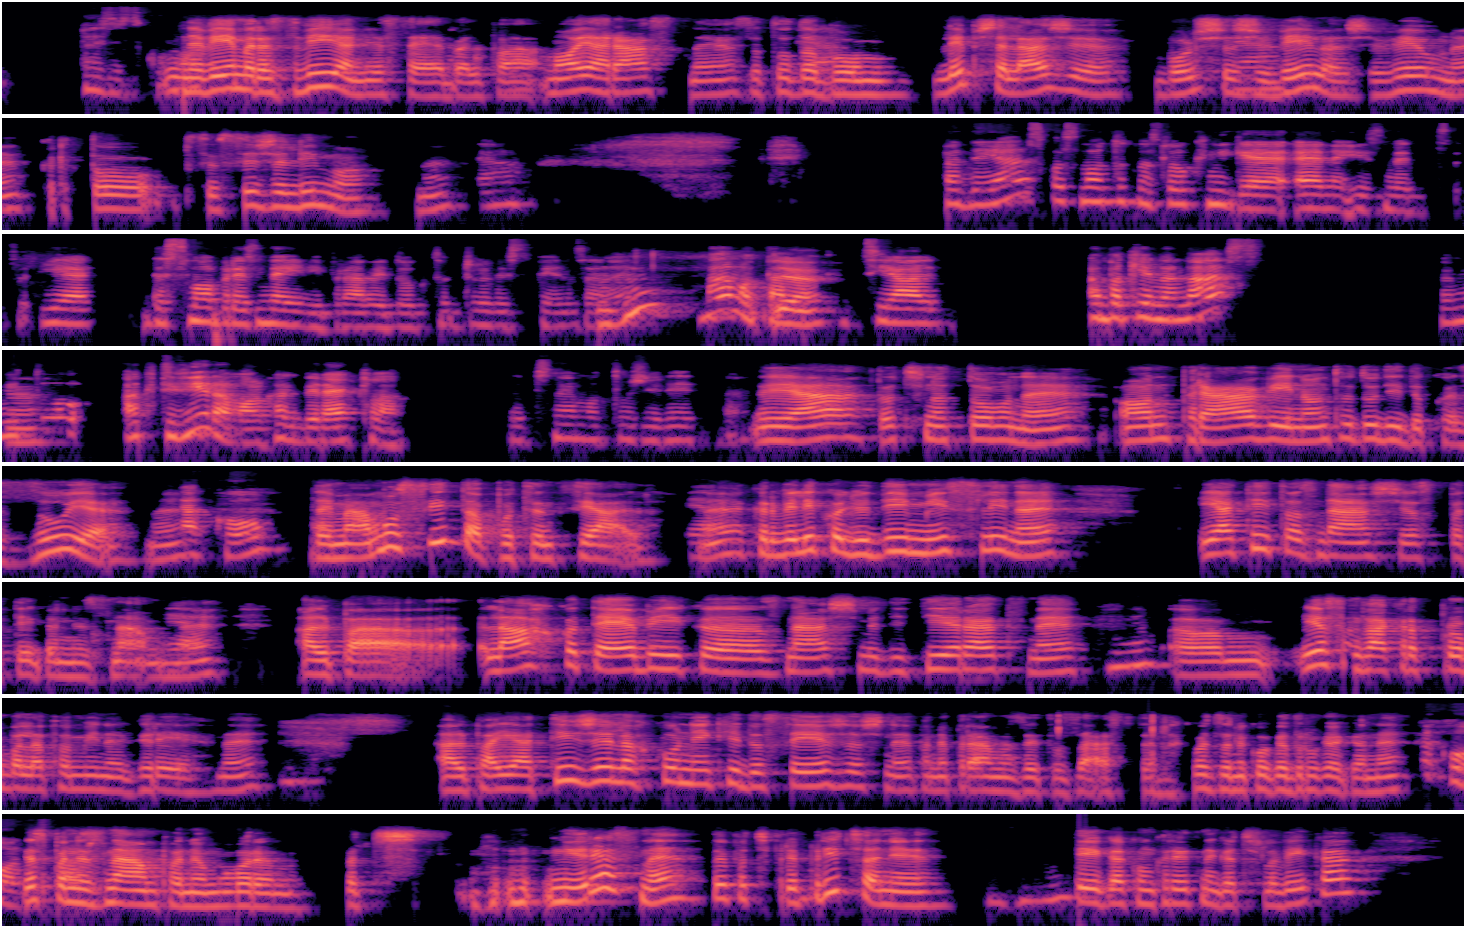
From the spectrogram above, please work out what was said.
ne vem, razvijanje sebe ali pa moja rast, ne, zato da Ja. bom lepše, lažje, boljše Ja. živela, živel, ne, ker to si vsi želimo. Ne. Ja. Pa dejansko smo tudi naslov knjige ene izmed, je, da smo brezmejni, pravi dr. Joe Dispenza. ne. Mhm. Imamo ta Ja. potencial, ampak je na nas, da mi Ja. to aktiviramo, kako bi rekla, začnemo to živeti. Ne. Ja, točno to. Ne. On pravi in on to tudi dokazuje, ne, Tako, da imamo vsi ta potencial. Ja. Ne, ker veliko ljudi misli, da ja, ti to znaš, jaz pa tega ne znam. Ja. Ne. Ali pa lahko tebi, ki znaš meditirati. Ne, Mhm. um, jaz sem dvakrat probala, pa mi ne gre. Ne. Ali pa ja, ti že lahko nekaj dosežeš, ne, pa ne pravim zdaj to zase, lahko za nekoga drugega. Ne. Tako, Jaz pa ne znam, pa ne morem. Pač, ni res, ne? to je pač prepričanje Mhm. tega konkretnega človeka,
